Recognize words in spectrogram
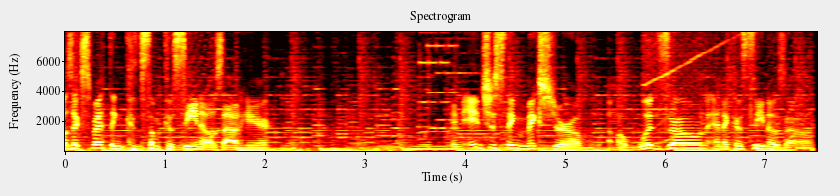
I was expecting some casinos out here. An interesting mixture of a wood zone and a casino zone.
